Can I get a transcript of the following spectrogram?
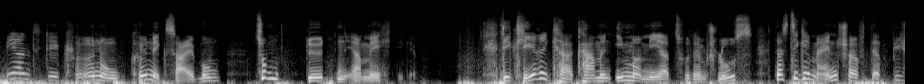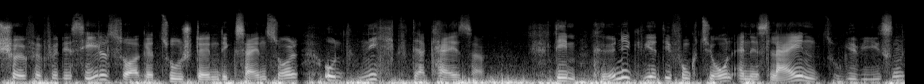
während die Königsalbum zum Töten ermächtige. Die Kleriker kamen immer mehr zu dem Schluss, dass die Gemeinschaft der Bischöfe für die Seelsorge zuständig sein soll und nicht der Kaiser. Dem König wird die Funktion eines Laien zugewiesen,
